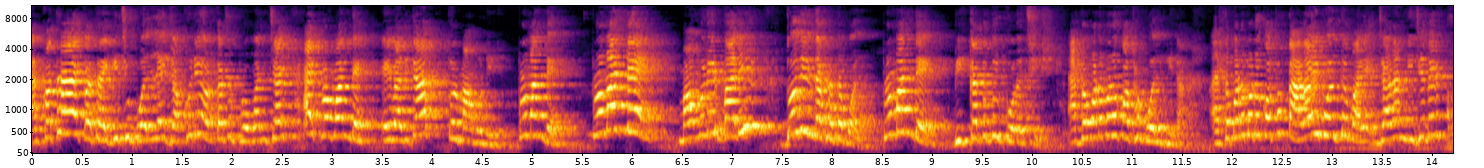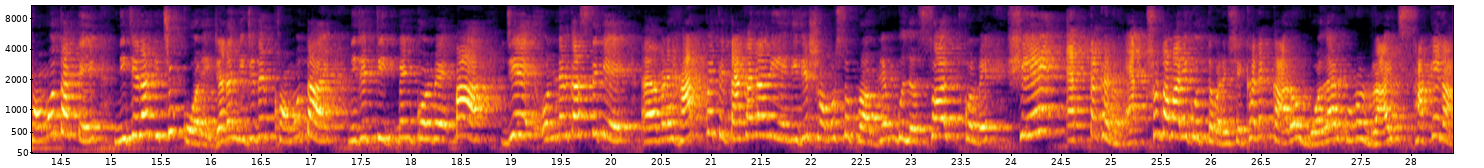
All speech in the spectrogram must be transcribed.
আর কথায় কথায় কিছু বললে যখনই ওর কাছে প্রমাণ চাই, এই প্রমাণ দে, এই বাড়িটা তোর মামুনির। প্রমাণ দে প্রমাণ দে, মামুনির বাড়ির দলিল দেখাতে বল। প্রমাণ দে, ভিক্ষা তো তুই করেছিস। এত বড় বড় কথা বলবি না। এত বড় বড় কথা তারাই বলতে পারে, যারা নিজেদের ক্ষমতাতে নিজেরা কিছু করে, যারা নিজেদের ক্ষমতায় নিজের ট্রিটমেন্ট করবে বা যে অন্যের কাছ থেকে মানে হাত পেতে টাকা না নিয়ে নিজের সমস্ত প্রবলেমগুলো সলভ করবে, সে একটা কেন? একশোটা বাড়ি করতে পারে। সেখানে কারও বলার কোনো রাইটস থাকে না।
